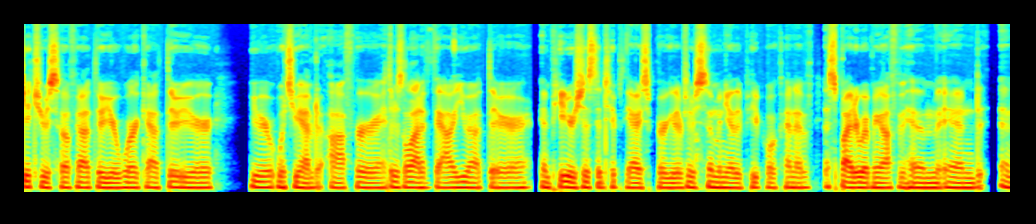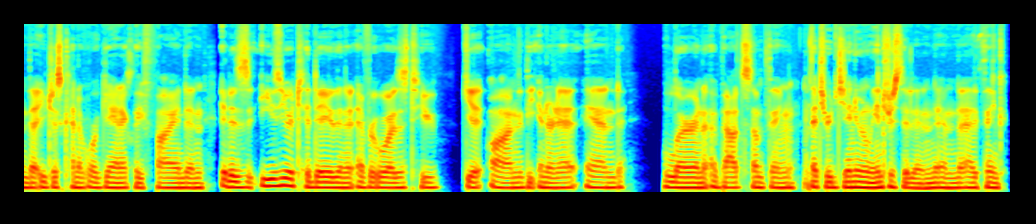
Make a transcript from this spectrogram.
get yourself out there, your work out there, your your what you have to offer. There's a lot of value out there, and Peter's just the tip of the iceberg. There- There's so many other people kind of spider webbing off of him, and and that you just kind of organically find. And it is easier today than it ever was to get on the internet and learn about something that you're genuinely interested in. And I think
